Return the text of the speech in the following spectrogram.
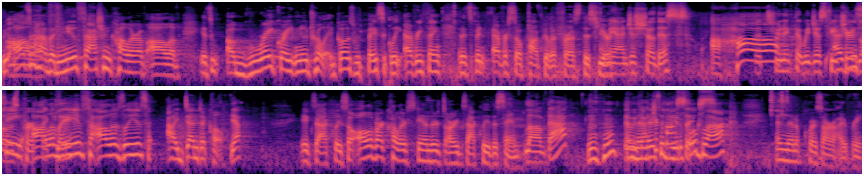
We olive. also have a new fashion color of olive. It's a great, great neutral. It goes with basically everything, and it's been ever so popular for us this year. May I just show this? Aha! The tunic that we just featured goes perfectly. olive leaves to olive leaves, identical. Yep. Exactly. So all of our color standards are exactly the same. Love that. Mm-hmm. And then there's a beautiful black and then of course our ivory.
